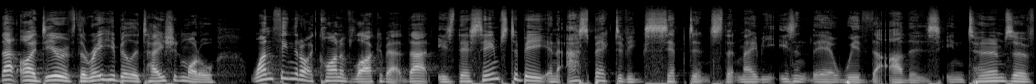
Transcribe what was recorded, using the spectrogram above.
that idea of the rehabilitation model one thing that I kind of like about that is there seems to be an aspect of acceptance that maybe isn't there with the others in terms of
